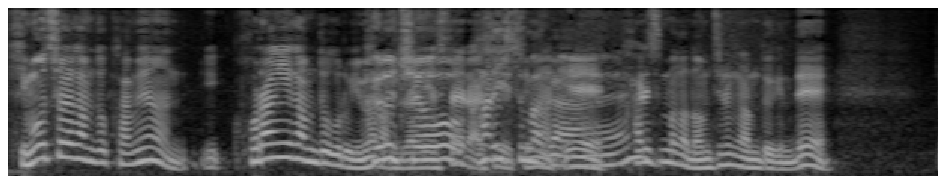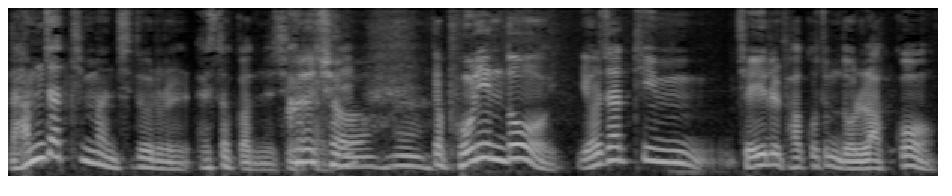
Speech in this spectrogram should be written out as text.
김호철 감독하면 호랑이 감독으로 유명한 그렇죠. 스타일 아시겠지만 카리스마가. 예, 네. 카리스마가 넘치는 감독인데 남자 팀만 지도를 했었거든요. 지금까지. 그렇죠. 네. 그러니까 본인도 여자 팀 제의를 받고 좀 놀랐고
